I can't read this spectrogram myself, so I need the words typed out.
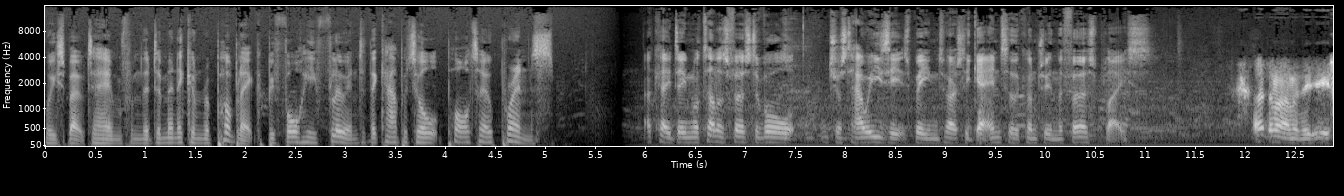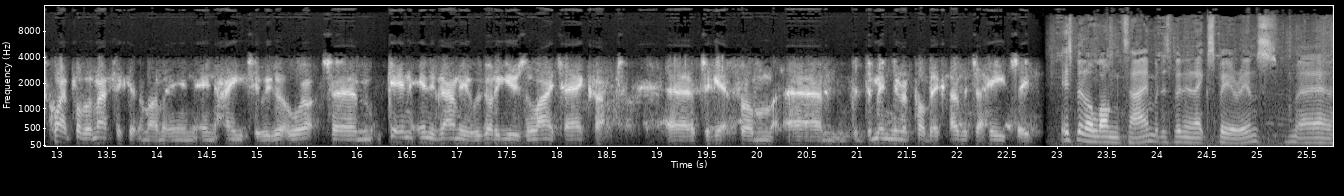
We spoke to him from the Dominican Republic before he flew into the capital, Port-au-Prince. Okay, Dean, well, tell us first of all just how easy it's been to actually get into the country in the first place. At the moment, it's quite problematic at the moment in, in Haiti. We've got, we're at, um, getting in the ground here, we've got to use a light aircraft uh, to get from um, the Dominion Republic over to Haiti. It's been a long time, but it's been an experience. Uh,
